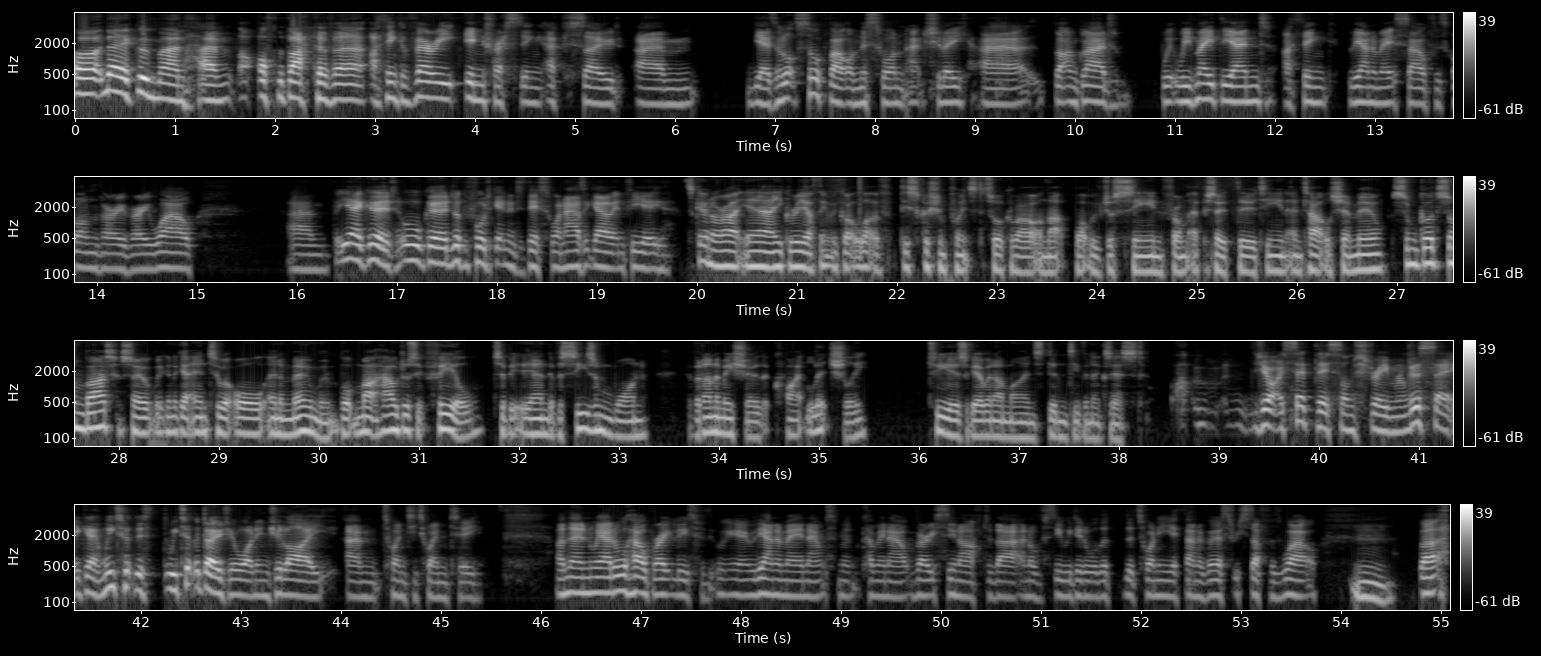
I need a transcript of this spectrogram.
Oh no, good man. Um, off the back of uh, I think a very interesting episode. Um, yeah, there's a lot to talk about on this one actually. Uh, but I'm glad we, we've made the end. I think the anime itself has gone very, very well. Um, but yeah, good, all good. Looking forward to getting into this one. How's it going for you? It's going all right. Yeah, I agree. I think we've got a lot of discussion points to talk about on that, what we've just seen from episode 13 entitled Shenmue. Some good, some bad. So we're going to get into it all in a moment. But Matt, how does it feel to be at the end of a season one of an anime show that quite literally two years ago in our minds didn't even exist? Joe, I said this on stream, and I'm going to say it again. We took this, we took the dojo one in July um, 2020, and then we had all hell break loose with you know with the anime announcement coming out very soon after that, and obviously we did all the the 20th anniversary stuff as well. Mm. But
